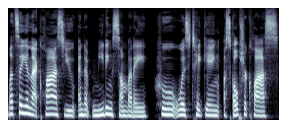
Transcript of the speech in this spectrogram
let's say in that class, you end up meeting somebody who was taking a sculpture class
